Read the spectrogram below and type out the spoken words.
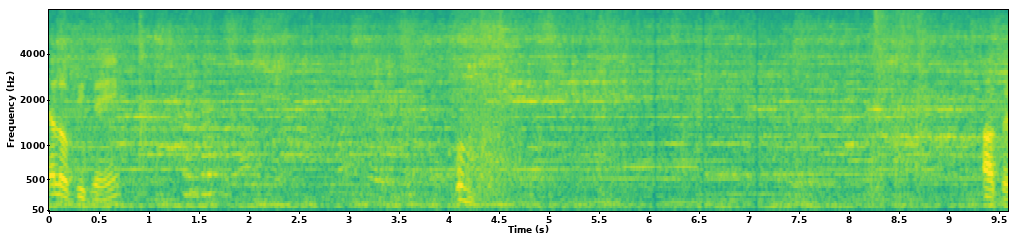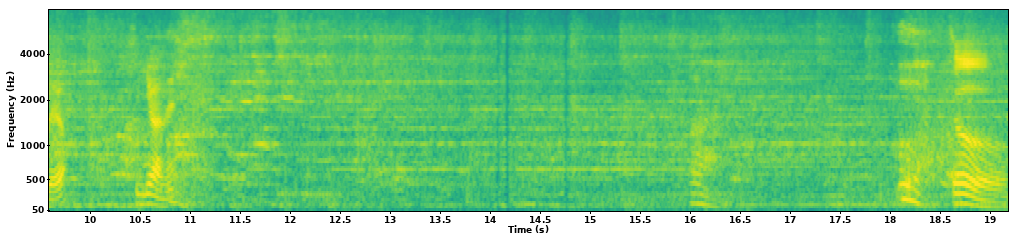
헬로 BJ. 아 그래요? 신기하네. 쭉.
